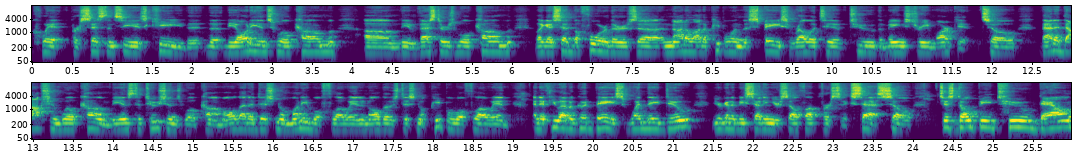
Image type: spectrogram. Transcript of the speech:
quit. Persistency is key. The the, the audience will come. Um, the investors will come. Like I said before, there's uh, not a lot of people in the space relative to the mainstream market. So that adoption will come. The institutions will come. All that additional money will flow in, and all those additional people will flow in. And if you have a good base, when they do, you're going to be setting yourself up for success. So just don't be too down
